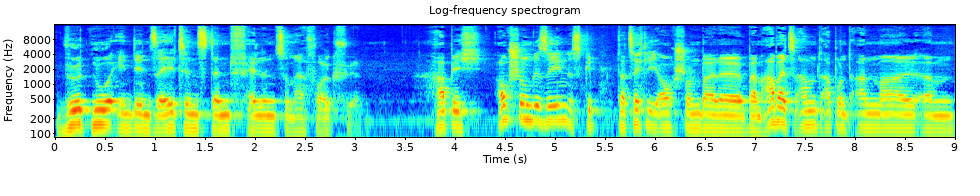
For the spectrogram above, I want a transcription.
wird nur in den seltensten Fällen zum Erfolg führen habe ich auch schon gesehen. Es gibt tatsächlich auch schon bei der, beim Arbeitsamt ab und an mal ähm,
